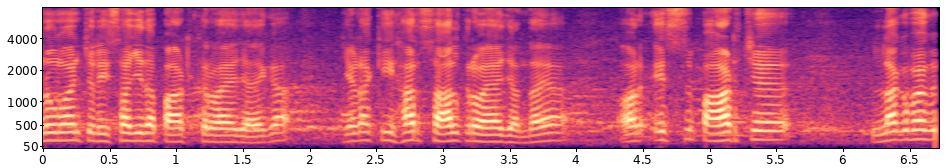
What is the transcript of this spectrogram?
ਹਨੂਮਾਨ ਚਾਲੀਸਾ ਜੀ ਦਾ ਪਾਠ ਕਰਵਾਇਆ ਜਾਏਗਾ, ਜਿਹੜਾ ਕਿ ਹਰ ਸਾਲ ਕਰਵਾਇਆ ਜਾਂਦਾ ਆ। ਔਰ ਇਸ ਪਾਠ 'ਚ ਲਗਭਗ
